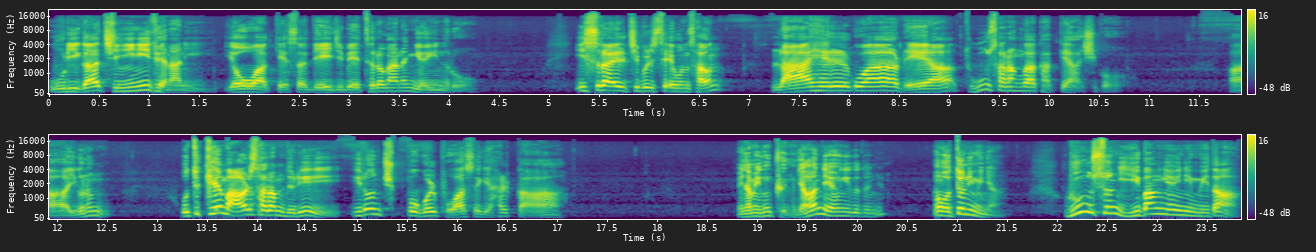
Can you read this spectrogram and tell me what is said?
우리가 증인이 되나니 여호와께서 내 집에 들어가는 여인으로 이스라엘 집을 세운 사은 라헬과 레아 두 사람과 같게 하시고 아 이거는 어떻게 마을 사람들이 이런 축복을 보아서게 할까? 왜냐하면 이건 굉장한 내용이거든요. 어떤 의미냐? 룻은 이방 여인입니다.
